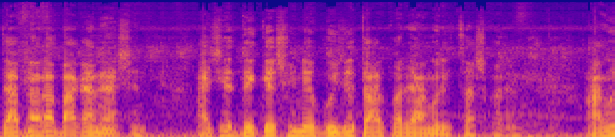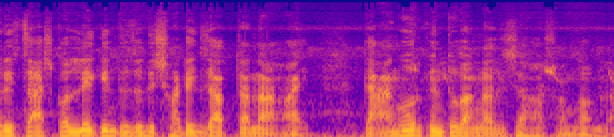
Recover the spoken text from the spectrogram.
যে আপনারা বাগানে আসেন। আইসে দেখে শুনে বুঝে তারপরে আঙুরের চাষ করেন। আঙুরের চাষ করলেই কিন্তু যদি সঠিক জাতটা না হয়, তা আঙুর কিন্তু বাংলাদেশে হওয়া সম্ভব না।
